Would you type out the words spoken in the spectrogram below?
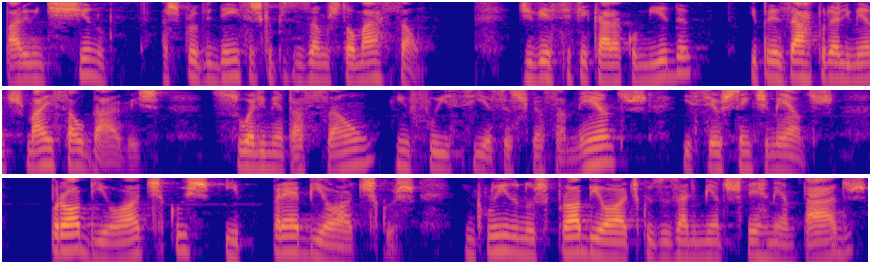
para o intestino, as providências que precisamos tomar são diversificar a comida e prezar por alimentos mais saudáveis, sua alimentação influencia seus pensamentos e seus sentimentos, probióticos e prebióticos, incluindo nos probióticos os alimentos fermentados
